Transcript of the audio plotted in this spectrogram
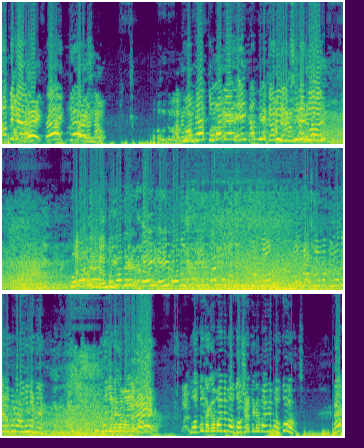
আপনি কে এই কে? তোমাদের এইখান দিয়ে গাড়ি অ্যাক্সিডেন্ট হয়। তোমাদের তোমাদের এই এই মানুষ এই মানুষের জন্য তোমরা তোমাদের উপরে আঙুল ওঠে। কত টাকা মাইনে কত টাকা মাইনে পাও? দশ হাজার টাকা মাইনে পাও? তো হ্যাঁ?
